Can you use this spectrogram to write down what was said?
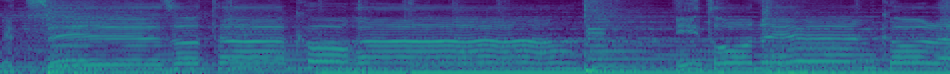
בצל זאת הקורה, התרונן כל ה...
